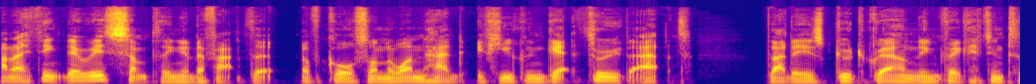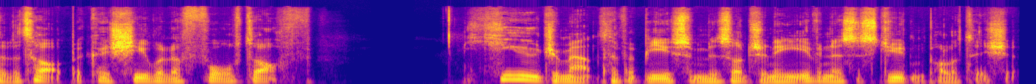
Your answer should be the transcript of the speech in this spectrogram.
and I think there is something in the fact that, of course, on the one hand, if you can get through that, that is good grounding for getting to the top because she will have fought off huge amounts of abuse and misogyny, even as a student politician.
